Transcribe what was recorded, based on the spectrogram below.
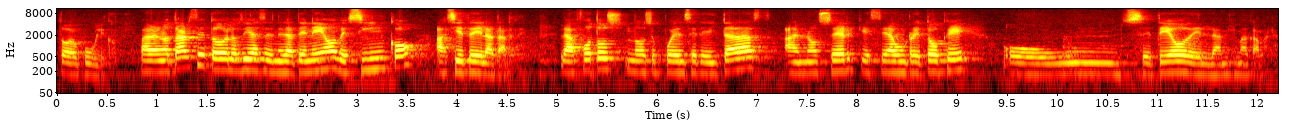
todo el público para anotarse todos los días en el Ateneo de 5 a 7 de la tarde. Las fotos no se pueden ser editadas a no ser que sea un retoque o un seteo de la misma cámara.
